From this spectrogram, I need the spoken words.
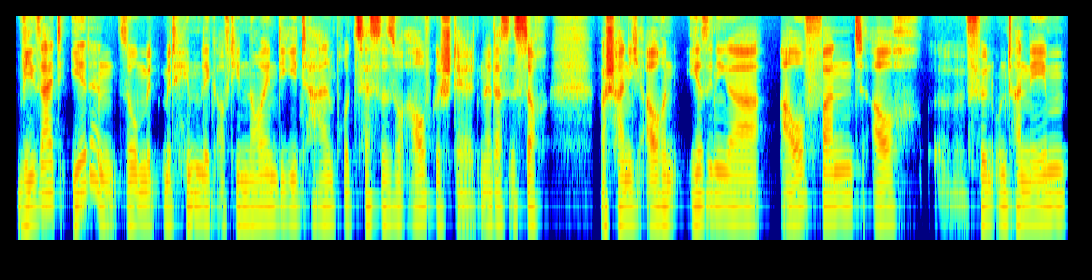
wie seid ihr denn so mit, mit Hinblick auf die neuen digitalen Prozesse so aufgestellt? Ne? Das ist doch wahrscheinlich auch ein irrsinniger Aufwand, auch für ein Unternehmen,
